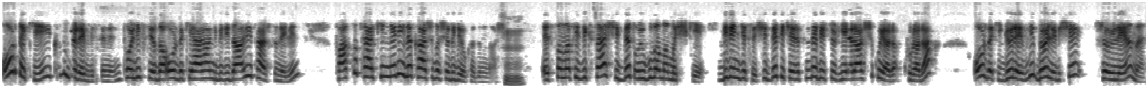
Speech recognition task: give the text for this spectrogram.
oradaki kamu görevlisinin, polis ya da oradaki herhangi bir idari personelin farklı telkinleriyle karşılaşabiliyor kadınlar. Hı. E, sana fiziksel şiddet uygulamamış ki. Birincisi şiddet içerisinde bir tür hiyerarşi kurarak oradaki görevli böyle bir şey söyleyemez.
